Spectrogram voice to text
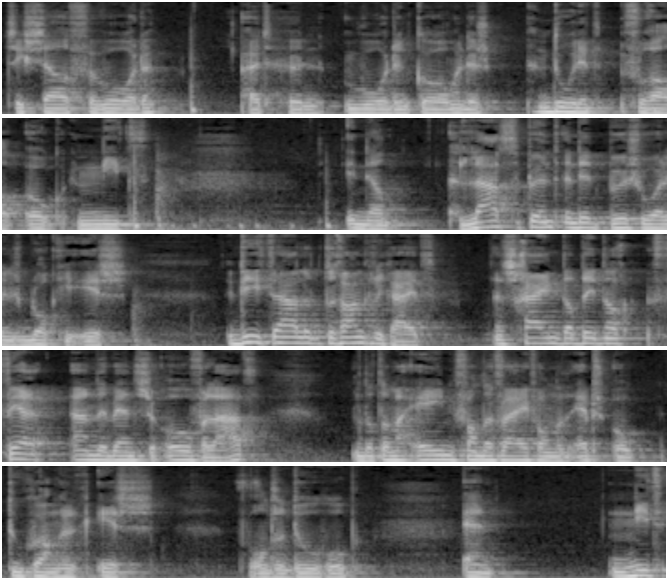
zichzelf verwoorden, uit hun woorden komen. Dus doe dit vooral ook niet. En dan het laatste punt in dit bewustwordingsblokje is de digitale toegankelijkheid. Het schijnt dat dit nog ver aan de wensen overlaat, omdat er maar één van de 500 apps ook toegankelijk is voor onze doelgroep. En niet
